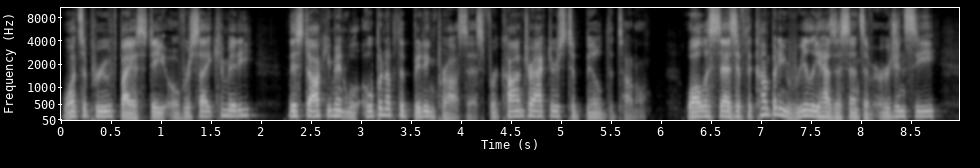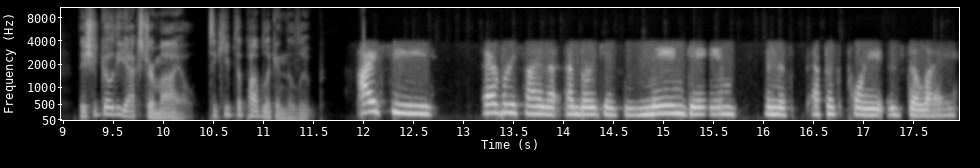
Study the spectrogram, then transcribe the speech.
Once approved by a state oversight committee, this document will open up the bidding process for contractors to build the tunnel. Wallace says if the company really has a sense of urgency, they should go the extra mile to keep the public in the loop. I see every sign that Enbridge's main game in this at this point is delay.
